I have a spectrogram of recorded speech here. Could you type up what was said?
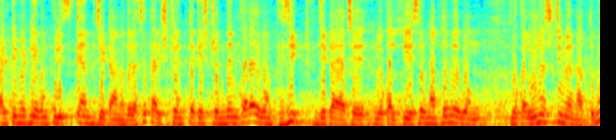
আলটিমেটলি এবং পুলিশ ক্যাম্প যেটা আমাদের আছে, তার স্ট্রেংথটাকে স্ট্রেংথেন করা এবং ভিজিট যেটা আছে লোকাল পিএসের মাধ্যমে এবং লোকাল উইনার্স টিমের মাধ্যমে,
